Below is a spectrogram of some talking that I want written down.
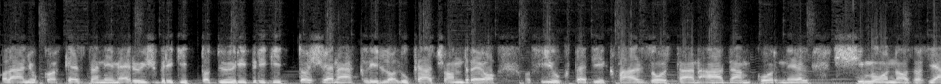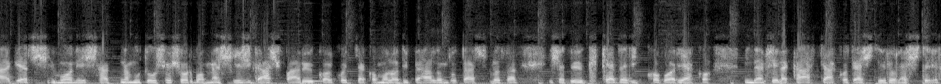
A lányokkal kezdeném Erős Brigitta, Dőri Brigitta, Zsenák Lilla, Lukács Andrea, a fiúk pedig Pál Zoltán, Ádám Kornél, Simon, azaz Jáger Simon, és hát nem utolsó sorban Mesés Gáspár, ők alkotják a Maladipe állandó társulatát, és hát ők keverik, kavarják a mindenféle kártyákat estéről estére.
